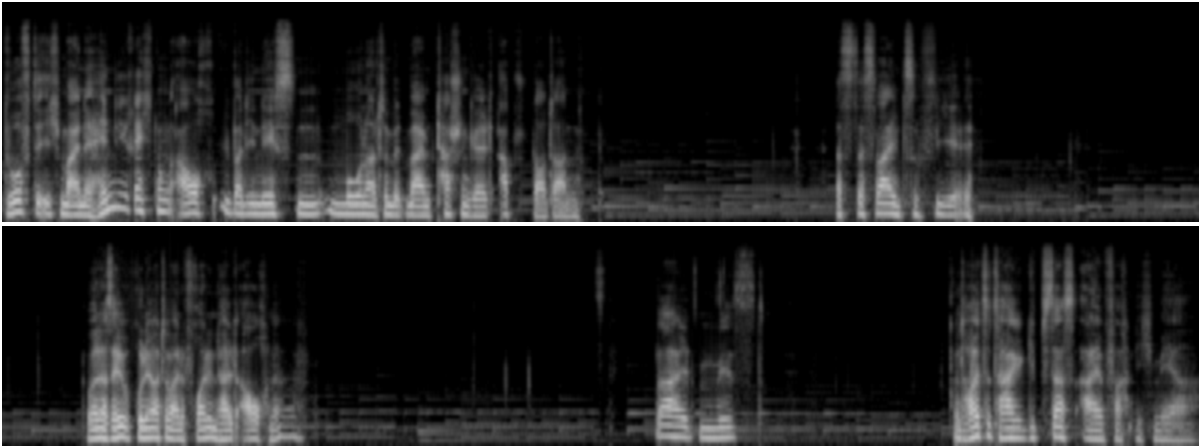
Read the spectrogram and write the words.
durfte ich meine Handyrechnung auch über die nächsten Monate mit meinem Taschengeld abstottern. Das, das war ihm zu viel. Aber dasselbe Problem hatte meine Freundin halt auch, ne? War halt Mist. Und heutzutage gibt es das einfach nicht mehr.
